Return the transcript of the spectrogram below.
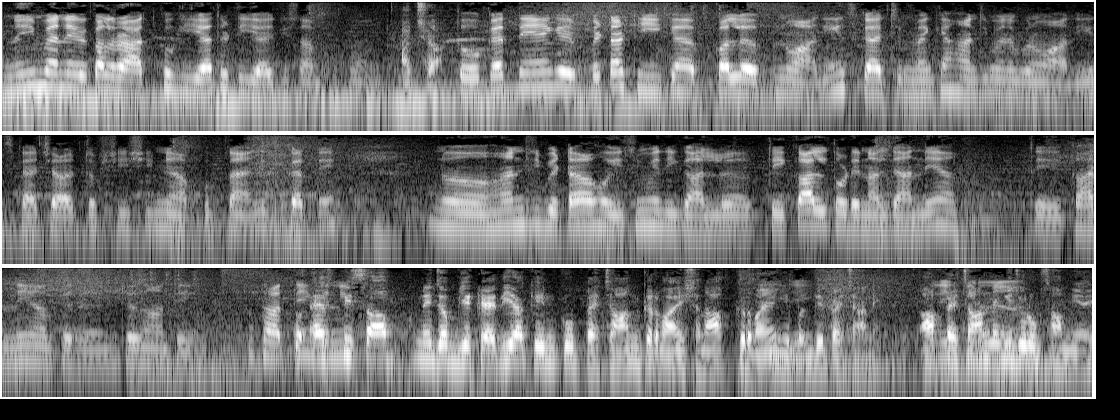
نہیں میں نے کل رات کو کیا تھا ڈی آئی جی صاحب کو فون۔ اچھا۔ تو کہتے ہیں کہ بیٹا ٹھیک ہے کل بنوا دی اسکیچ میں کہ ہاں جی میں نے بنوا دی اسکیچ اور تفشیشی نے آپ کو بتایا نہیں تو کہتے ہاں جی بیٹا ہوئی سی میری گل تے کل توڑے نال جانے ہیں تے کرنے ہیں پھر جگہ تے تو ایس پی صاحب نے جب یہ کہہ دیا کہ ان کو پہچان کروائیں شناخت کروائیں یہ بندے پہچانے۔ آپ پہچان لیں گے جو لوگ سامنے آئے۔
